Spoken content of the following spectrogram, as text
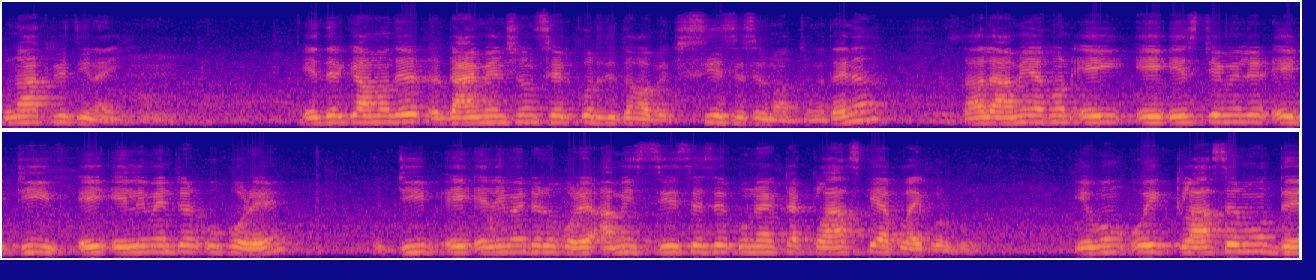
কোনো আকৃতি নাই। এদেরকে আমাদের ডাইমেনশন সেট করে দিতে হবে সিএসএস এর মাধ্যমে, তাই না? তাহলে আমি এখন এই এই HTML এর এই ডিভ এই এলিমেন্টের উপরে ডিভ এই এলিমেন্টের উপরে আমি সিএসএস এর কোনো একটা ক্লাসকে অ্যাপ্লাই করব। এবং ওই ক্লাসের মধ্যে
